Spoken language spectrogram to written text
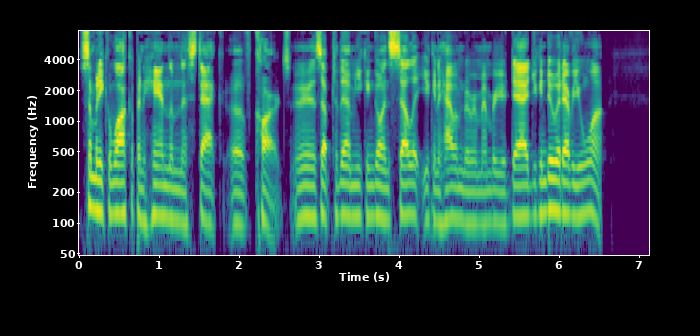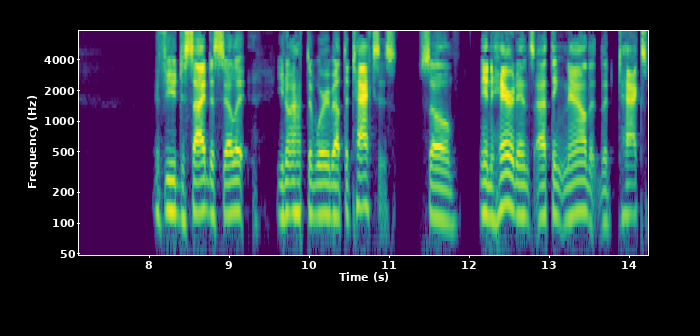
somebody can walk up and hand them the stack of cards. And it's up to them. You can go and sell it. You can have them to remember your dad. You can do whatever you want. If you decide to sell it, you don't have to worry about the taxes. So, inheritance, I think now that the tax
